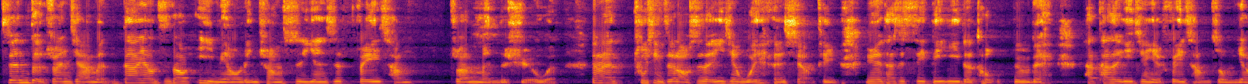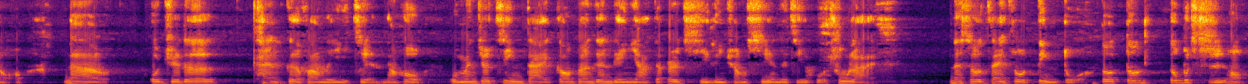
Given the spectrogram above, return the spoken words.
真的专家们，大家要知道疫苗临床试验是非常专门的学问。当然，涂醒哲老师的意见我也很想听，因为他是 CDE 的头，对不对？他他的意见也非常重要。那我觉得看各方的意见，然后我们就静待高端跟联雅的二期临床试验的结果出来。那时候再做定夺，都都都不迟哈！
